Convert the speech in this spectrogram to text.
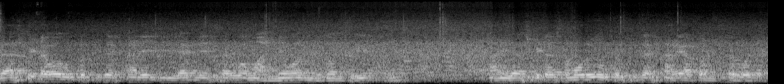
व्यासपीठावर उपस्थित असणारे जिल्ह्यातले सर्व मान्यवर निमंत्रित आणि व्यासपीठासमोरही उपस्थित असणारे आपण सर्वजण.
